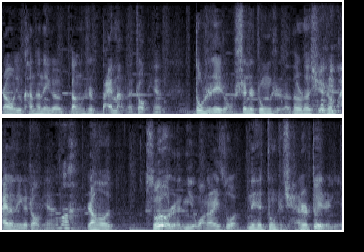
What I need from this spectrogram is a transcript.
然后我就看他那个办公室摆满了照片，都是这种伸着中指的，都是他学生拍的那个照片。哇！然后。所有人，你往那儿一坐，那些中指全是对着你。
